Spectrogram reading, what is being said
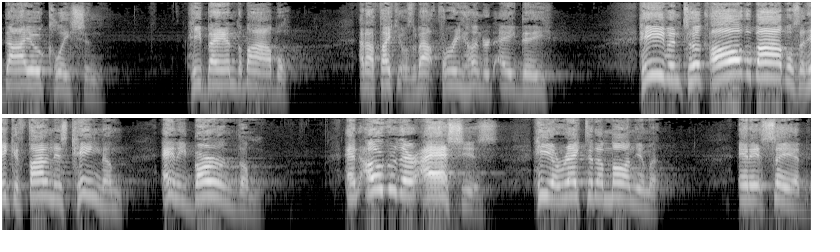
Diocletian. He banned the Bible, and I think it was about 300 AD. He even took all the Bibles that he could find in his kingdom and he burned them. And over their ashes, he erected a monument. And it said,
